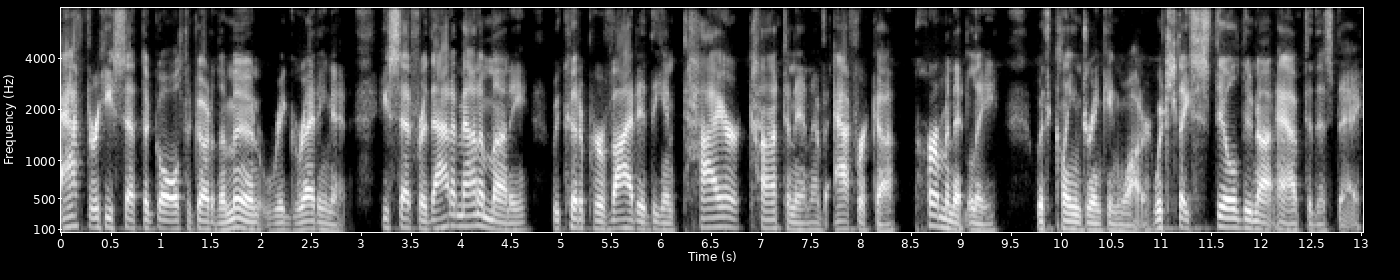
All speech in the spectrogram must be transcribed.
after he set the goal to go to the moon, regretting it. He said, for that amount of money, we could have provided the entire continent of Africa permanently with clean drinking water, which they still do not have to this day.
